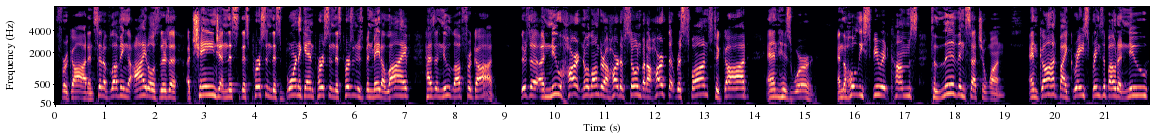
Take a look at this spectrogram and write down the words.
for God. Instead of loving idols, there's a, a change and this, this person, this born again person, this person who's been made alive has a new love for God. There's a, a new heart, no longer a heart of stone, but a heart that responds to God and His Word. And the Holy Spirit comes to live in such a one. And God, by grace, brings about a new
